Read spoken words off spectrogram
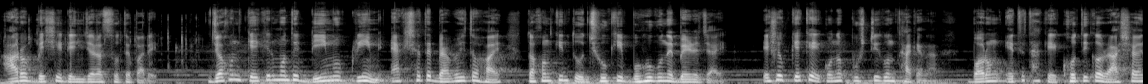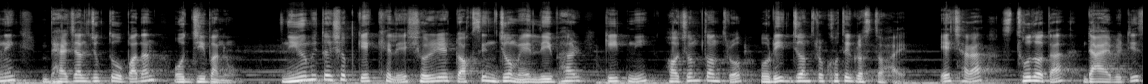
আরও বেশি ডেঞ্জারাস হতে পারে। যখন কেকের মধ্যে ডিম ও ক্রিম একসাথে ব্যবহৃত হয়, তখন কিন্তু ঝুঁকি বহুগুণে বেড়ে যায়। এসব কেকে কোনো পুষ্টিগুণ থাকে না, বরং এতে থাকে ক্ষতিকর রাসায়নিক, ভেজালযুক্ত উপাদান ও জীবাণু। নিয়মিত এসব কেক খেলে শরীরে টক্সিন জমে লিভার, কিডনি, হজমতন্ত্র ও হৃদযন্ত্র ক্ষতিগ্রস্ত হয়। এছাড়া স্থূলতা, ডায়াবেটিস,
